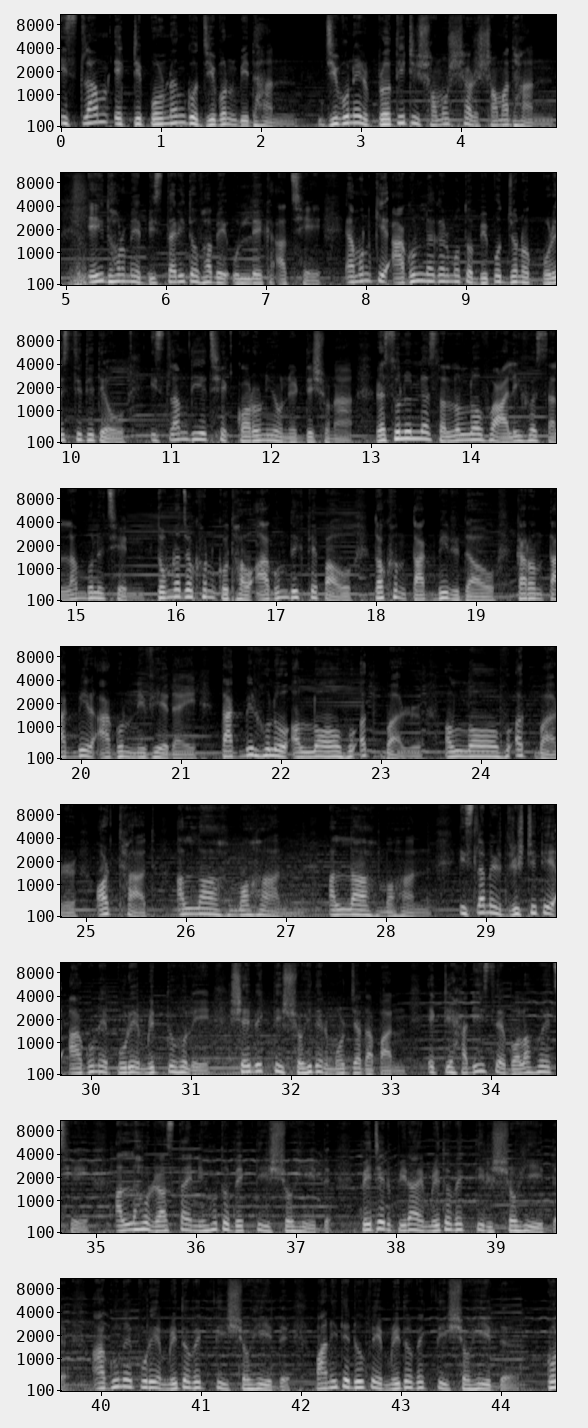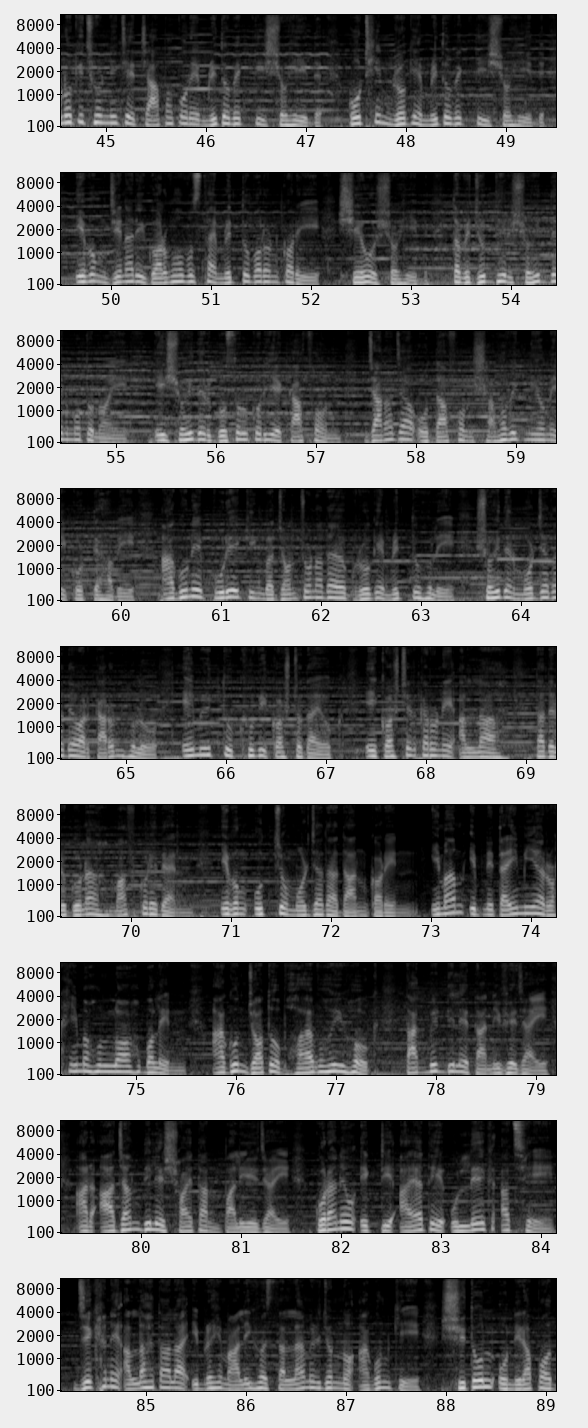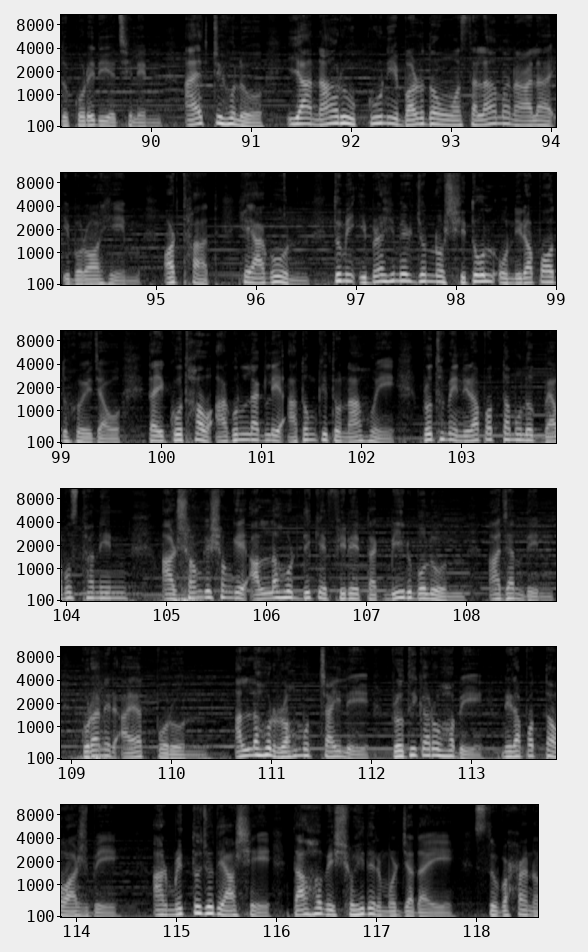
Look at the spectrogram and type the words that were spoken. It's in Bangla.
ইসলাম একটি পূর্ণাঙ্গ জীবন বিধান, জীবনের প্রতিটি সমস্যার সমাধান। এই ধর্মে বিস্তারিতভাবে উল্লেখ আছে, এমনকি আগুন লাগার মতো বিপজ্জনক পরিস্থিতিতেও ইসলাম দিয়েছে করণীয় নির্দেশনা। রসুল্লাহ সাল্লু সাল্লাম বলেছেন, তোমরা যখন কোথাও আগুন দেখতে পাও, তখন তাকবির দাও, কারণ তাকবির আগুন নিভিয়ে দেয়। তাকবির হলো আল্লাহ আকবর আল্লাহ আকবর, অর্থাৎ আল্লাহ মহান আল্লাহ মহান। ইসলামের দৃষ্টিতে আগুনে পুড়ে মৃত্যু হলে সে ব্যক্তি শহীদের মর্যাদা পান। একটি হাদিসে বলা হয়েছে, আল্লাহর রাস্তায় নিহত ব্যক্তি শহীদ, পেটের পীড়ায় মৃত ব্যক্তির শহীদ, আগুনে পুড়ে মৃত ব্যক্তি শহীদ, পানিতে ডুবে মৃত ব্যক্তি শহীদ। কোনো কিছুর নিচে চাপা পড়ে মৃত ব্যক্তি শহীদ, কঠিন রোগে মৃত ব্যক্তি শহীদ এবং যে নারী গর্ভাবস্থায় মৃত্যুবরণ করে, সেও শহীদ। তবে যুদ্ধের শহীদদের মতো নয়, এই শহীদের গোসল করিয়ে কাফন, জানাজা ও দাফন স্বাভাবিক নিয়মেই করতে হবে। আগুনে পুড়ে কিংবা যন্ত্রণাদায়ক রোগে মৃত্যু হলে শহীদের মর্যাদা দেওয়ার কারণ হলো, এই মৃত্যু খুবই কষ্টদায়ক। এই কষ্টের কারণে আল্লাহ তাদের গোনাহ মাফ করে দেন। এবং উচ্চ মর্যাদা দান করেন। ইমাম ইবনে তাইমিয়া রহিমাহুল্লাহ বলেন, আগুন যত ভয়াবহই হোক, তাকবির দিলে তা নিভে যায়, আর আজান দিলে শয়তান পালিয়ে যায়। কোরআনেও একটি আয়াতে উল্লেখ আছে, যেখানে আল্লাহ তাআলা ইব্রাহিম আলী সাল্লামের জন্য আগুনকে শীতল ও নিরাপদ করে দিয়েছিলেন। আয়াতটি হল, ইয়া নারু কুনি বরদম ওয়াসালামান আলা ইব্রাহিম। অর্থাৎ, হে আগুন, তুমি ইব্রাহিমের জন্য শীতল ও নিরাপদ হয়ে যাও, তাই কোথাও আগুন লাগলে আতঙ্কিত না হয়ে প্রথমে নিরাপত্তামূলক ব্যবস্থা নিন আর সঙ্গে সঙ্গে আল্লাহর দিকে ফিরে তাকবীর বলুন, আজান দিন, কোরআনের আয়াত পড়ুন। আল্লাহর রহমত চাইলে প্রতিকারও হবে, নিরাপত্তাও আসবে। আর মৃত্যু যদি আসে, তা হবে শহীদের মর্যাদায়। সুবাহান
